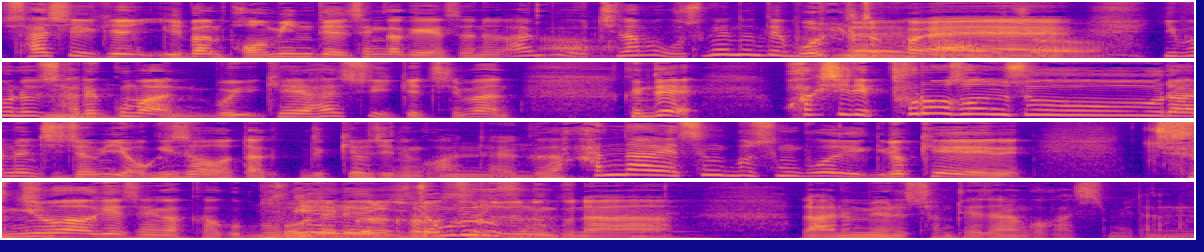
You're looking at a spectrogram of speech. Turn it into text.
사실 일반 범인들 생각에서는 아뭐 아. 지난번 우승했는데 뭘 네. 또 아, 해. 그렇죠. 이번에도 잘했구만 뭐 이렇게 할 수 있겠지만 근데 확실히 프로 선수라는 지점이 여기서 딱 느껴지는 것 같아요. 음. 그 하나의 승부 승부를 이렇게 중요하게 생각하고 무게를 모든 걸이 정도로 걸었으니까. 주는구나. 네. 라는 면에서 참 대단한 것 같습니다. 음.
